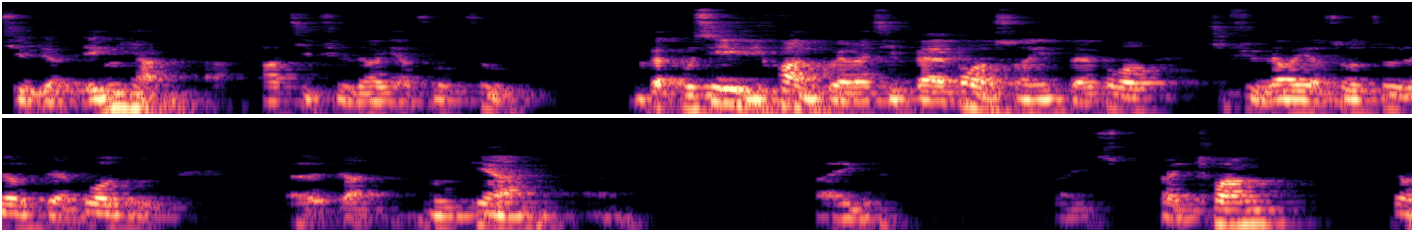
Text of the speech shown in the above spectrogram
受着影响啊，啊接受了耶稣主，个不是伊反过来，是爸母所以爸母接受了耶稣主了，爸母就呃甲老囝来。来来传，要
